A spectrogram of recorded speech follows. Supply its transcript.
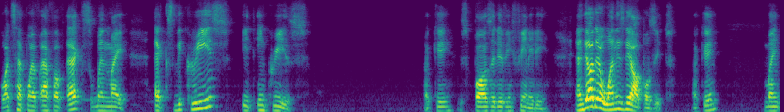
What's happened with f of x when my x decrease, it increase. Okay, it's positive infinity. And the other one is the opposite. Okay, my,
